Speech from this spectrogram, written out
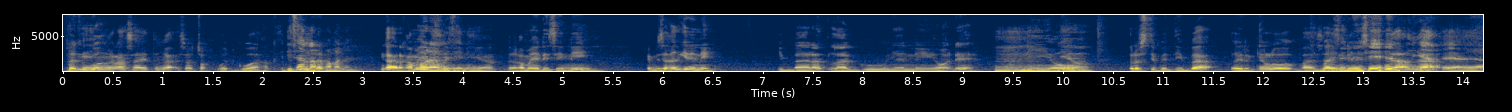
dan Oke. gue ngerasa itu nggak cocok buat gue. Oke, di sana rekamannya. Nggak rekamannya Oh, di rekaman sini. Iya, rekamannya di sini. Kayak misalkan gini nih. Ibarat lagunya Neo deh. Hmm, Neo, Neo. terus tiba-tiba liriknya lo bahasa, Bahasa. Indonesia. enggak enggak, Iya, iya.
